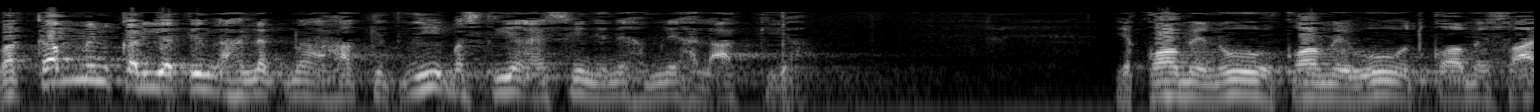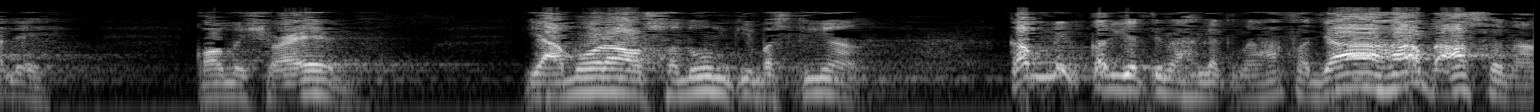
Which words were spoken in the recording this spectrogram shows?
वह कम मिन करियतिन अहलकनाहा। कितनी बस्तियाँ ऐसी जिन्हें हमने हलाक किया। ये कौम नूह, कौम ऊद कौम साले कौम शुएब, या अमोरा और सदूम की बस्तियाँ। कम मिन करियतिन अहलकनाहा। फजाहा बासना।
